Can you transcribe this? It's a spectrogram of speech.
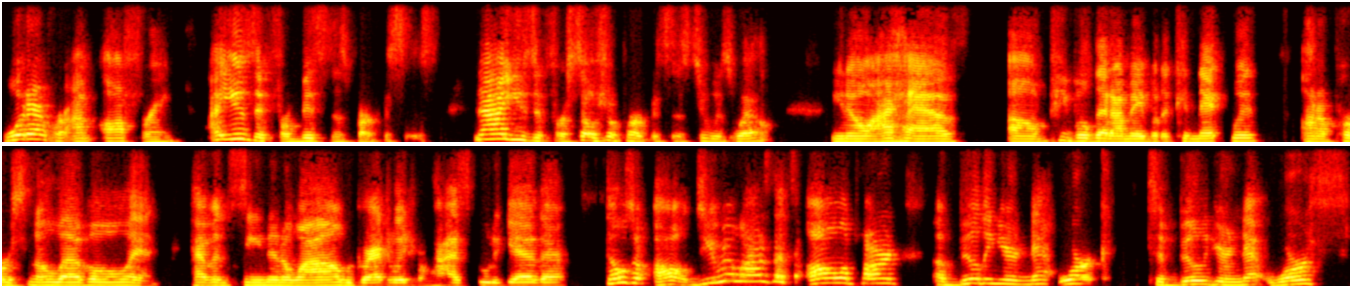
whatever I'm offering. I use it for business purposes. Now I use it for social purposes too, as well. You know, I have um, people that I'm able to connect with on a personal level and haven't seen in a while. We graduated from high school together. Those are all, do you realize that's all a part of building your network to build your net worth?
